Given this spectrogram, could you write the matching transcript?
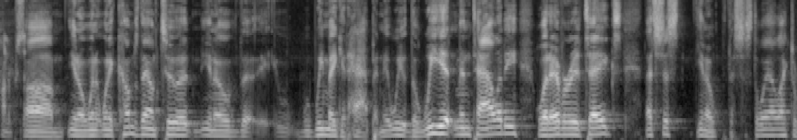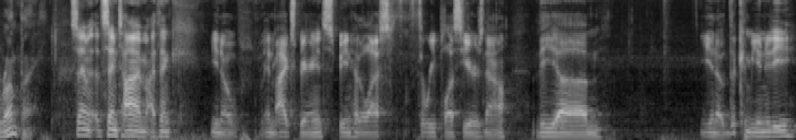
100%. Um, you know when it, when it comes down to it, you know the we make it happen. It, we the we it mentality, whatever it takes. That's just you know that's just the way I like to run things. Same at the same time, I think you know, in my experience, being here the last three plus years now, the um, you know the community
